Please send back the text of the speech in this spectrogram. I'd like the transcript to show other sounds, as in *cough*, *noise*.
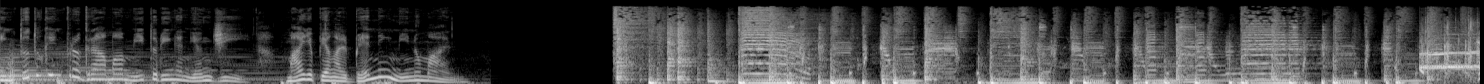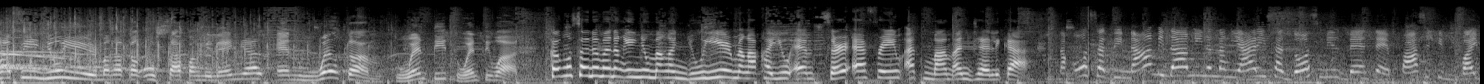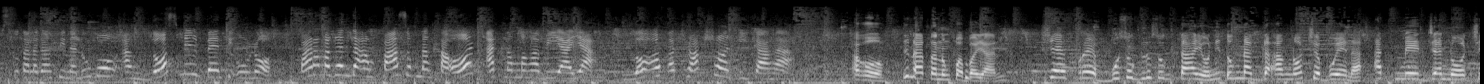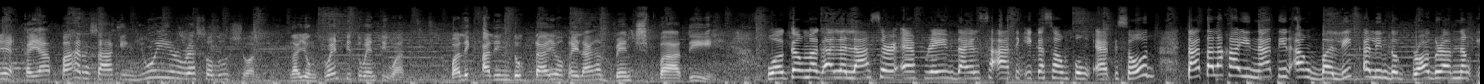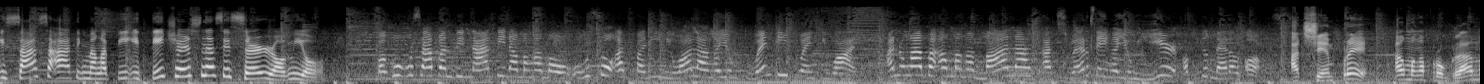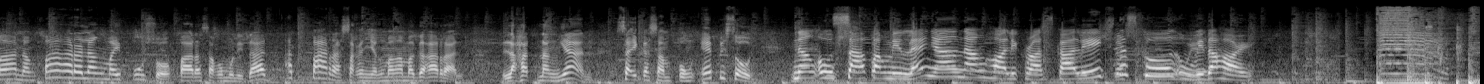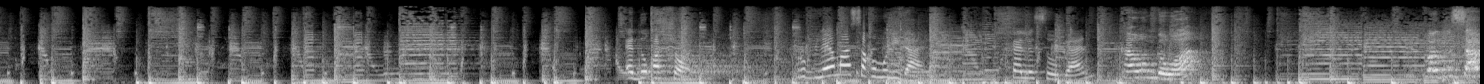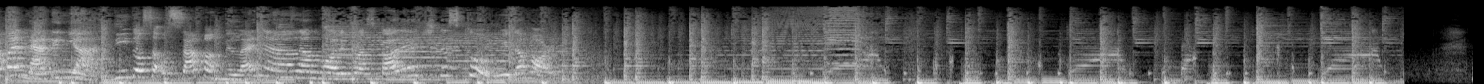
Ing tutuking programa mituringan yang G, mayap yang albening ninuman. Happy New Year mga kausapang millennial and welcome 2021. Kamusta naman ang inyong mga New Year, mga ka-UM Sir Ephraim at Ma'am Angelica? Nako, sa dinami-dami na nangyari sa 2020, positive vibes ko talagang sinalubong ang 2021 para maganda ang pasok ng taon at ng mga biyaya. Law of Attraction, ika nga. Ako, tinatanong pa ba yan? Siyempre, busog-lusog tayo nitong nagdaang Noche Buena at Media Noche. Kaya para sa aking New Year resolution ngayong 2021, balik alindog tayo, kailangan bench body. Huwag kang mag-alala, Sir Ephraim, dahil sa ating ikasampung episode, tatalakayin natin ang Balik Alindog program ng isa sa ating mga PE teachers na si Sir Romeo. Pag-uusapan din natin ang mga mauuso at paniniwala ngayong 2021. Ano nga ba ang mga malas at swerte ngayong Year of the Metal Ox? At siyempre, ang mga programa ng paaralang may puso para sa komunidad at para sa kanyang mga mag-aaral. Lahat ng yan sa ikasampung episode Ng Usapang Millennial ng Holy Cross College, the school with a heart. Edukasyon. Problema sa komunidad. Kalusugan. Kawang gawa? Pag-usapan natin yan dito sa Usapang Millennial ng Holy Cross College, the school with a heart.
